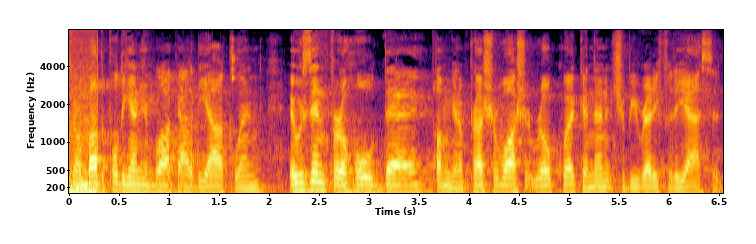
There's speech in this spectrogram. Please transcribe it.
So I'm about to pull the engine block out of the alkaline. It was in for a whole day. I'm gonna pressure wash it real quick and then it should be ready for the acid.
